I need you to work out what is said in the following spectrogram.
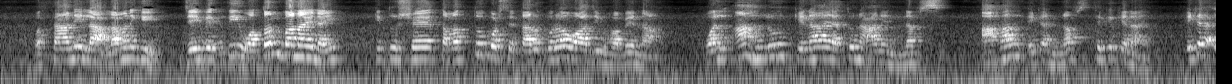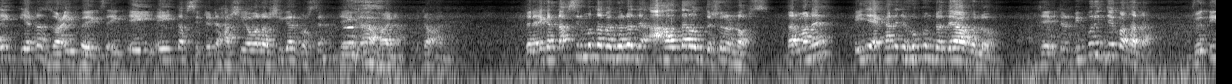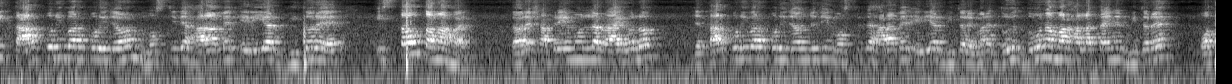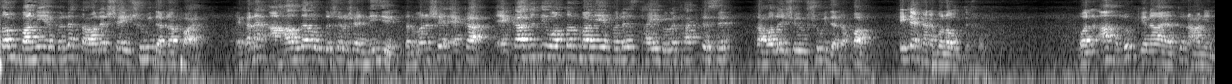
লা লা মানে কি? যেই ব্যক্তি ওয়াতন বানায় নাই কিন্তু সে তামাত্তু করছে, তার উপরেও ওয়াজিব হবে না। ওয়াল আহলু কিনায়াতুন আনিন নফসি। আহাল এটা নফস থেকে কেনায়। এটা এই এটা জয়ীফ হয়ে গেছে। এই এই তাফসিরটা এটা হাসিয়াওয়ালা স্বীকার করছেন যে এটা হয় না, এটা হয় না। তাহলে এখানে তাফসির মোতাবেক হলো যে আহাল তার উদ্দেশ্য হলো নফস। তার মানে এই যে এখানে যে হুকুমটা দেওয়া হলো, যে এটার বিপরীত যে কথাটা, যদি তার পরিবার পরিজন মসজিদে হারামের এরিয়ার ভিতরে ইস্তাও টানা হয়, তাহলে সাফরি মোল্লার রায় হলো যে তার পরিবার পরিজন যদি মসজিদে হারামের এরিয়ার ভিতরে মানে দুন আমার হালাতাইনের ভিতরে পতন বানিয়ে ফেলে, তাহলে সেই সুবিধাটা পায়। এখানে আহাল দ্বারা উদ্দেশ্য সে নিজে, তার মানে সে একা একা যদি ওতন বানিয়ে ফেলে স্থায়ী ভাবে থাকতেছে, তাহলে সেই সুবিধাটা পাবে। এটা এখানে বলা উদ্দেশ্য। ওয়াল আহলু কিনায়াতুন আনিন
